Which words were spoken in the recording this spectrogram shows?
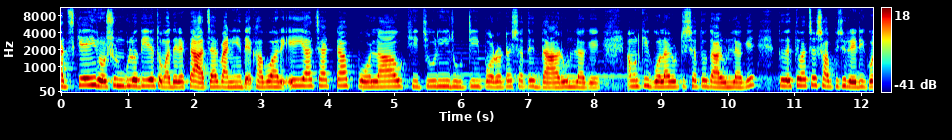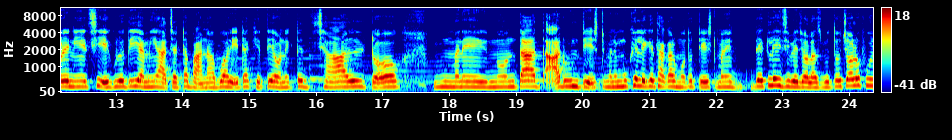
আজকে এই রসুনগুলো দিয়ে তোমাদের একটা আচার বানিয়ে দেখাবো। আর এই আচারটা পোলাও, খিচুড়ি, রুটি, পরোটার সাথে দারুণ লাগে। এমনকি গোলা রুটির সাথেও দারুণ লাগে। তো দেখতে পাচ্ছ সব কিছু রেডি করে নিয়েছি। এগুলো দিয়ে আমি আচারটা বানাবো। আর এটা খেতে অনেকটা ঝাল, টক মানে নোনতা, দারুণ টেস্ট মানে মুখে লেগে থাকার মতো টেস্ট মানে দেখলেই জিভে জল আসবে। তো চলো ফুল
